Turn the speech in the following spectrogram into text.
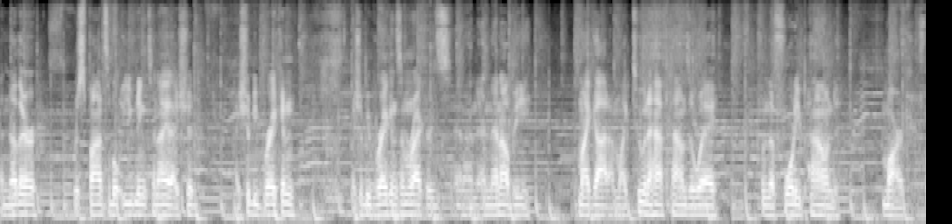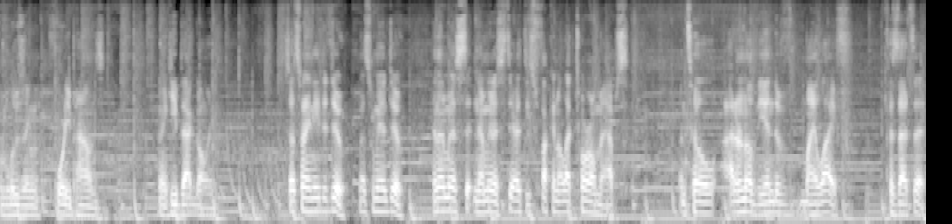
another responsible evening tonight. I should I should be breaking I should be breaking some records, and and then I'll be. My God, I'm like two and a half pounds away from the 40 pound mark, from losing 40 pounds. I'm gonna keep that going. So that's what I need to do. That's what I'm gonna do. And then I'm gonna sit and I'm gonna stare at these fucking electoral maps until I don't know the end of my life, because that's it.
